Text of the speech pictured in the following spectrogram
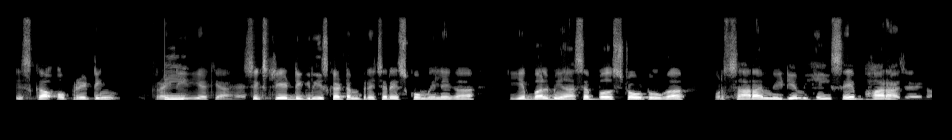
इसका ऑपरेटिंग क्राइटेरिया क्या है? 68 डिग्रीज का टेम्परेचर इसको मिलेगा। ये बल्ब यहाँ से बर्स्ट आउट होगा। और सारा मीडियम यहीं से बाहर आ जाएगा।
